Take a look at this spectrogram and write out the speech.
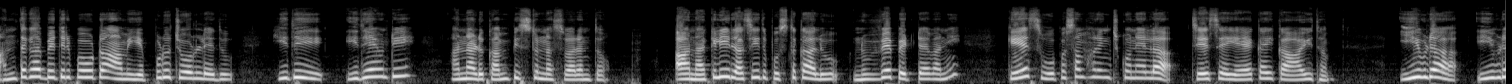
అంతగా బెదిరిపోవటం ఆమె ఎప్పుడూ చూడలేదు. ఇది ఇదేమిటి? అన్నాడు కంపిస్తున్న స్వరంతో. ఆ నకిలీ రసీదు పుస్తకాలు నువ్వే పెట్టావని కేసు ఉపసంహరించుకునేలా చేసే ఏకైక ఆయుధం. ఈవిడ ఈవిడ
